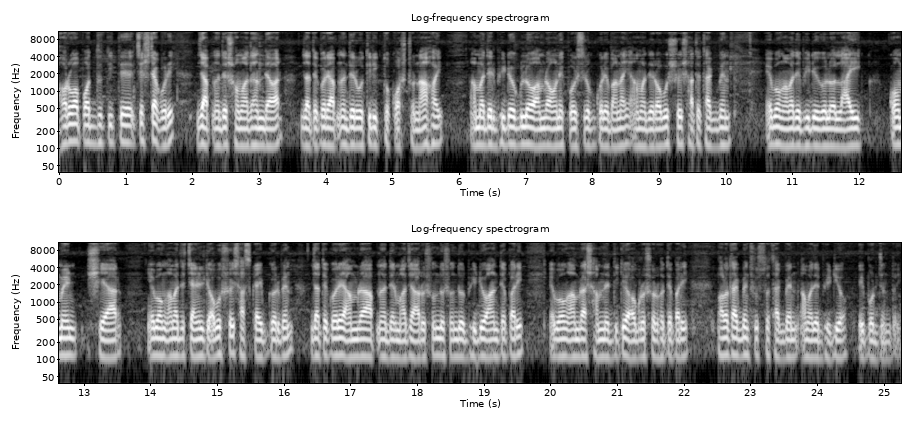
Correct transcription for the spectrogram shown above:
ঘরোয়া পদ্ধতিতে চেষ্টা করি যে আপনাদের সমাধান দেওয়ার, যাতে করে আপনাদের অতিরিক্ত কষ্ট না হয়। আমাদের ভিডিওগুলো আমরা অনেক পরিশ্রম করে বানাই, আমাদের অবশ্যই সাথে থাকবেন এবং আমাদের ভিডিওগুলো লাইক কমেন্ট শেয়ার এবং আমাদের চ্যানেলটি অবশ্যই সাবস্ক্রাইব করবেন, যাতে করে আমরা আপনাদের মাঝে আরও সুন্দর সুন্দর ভিডিও আনতে পারি এবং আমরা সামনের দিকে অগ্রসর হতে পারি। ভালো থাকবেন, সুস্থ থাকবেন। আমাদের ভিডিও এই পর্যন্তই।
